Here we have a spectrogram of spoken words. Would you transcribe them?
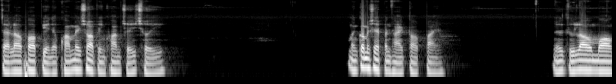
แต่เราพอเปลี่ยนจากความไม่ชอบเป็นความเฉยเฉยมันก็ไม่ใช่ปัญหาต่อไป หรือถือเรามอง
